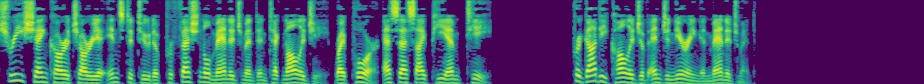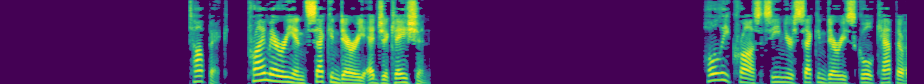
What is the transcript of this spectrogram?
Sri Shankaracharya Institute of Professional Management and Technology, Raipur SSIPMT Pragati College of Engineering and Management. Primary and secondary education Holy Cross Senior Secondary School Kappa.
